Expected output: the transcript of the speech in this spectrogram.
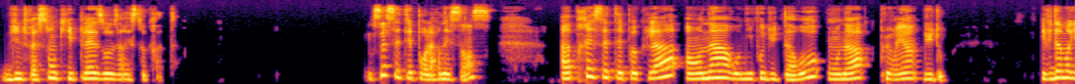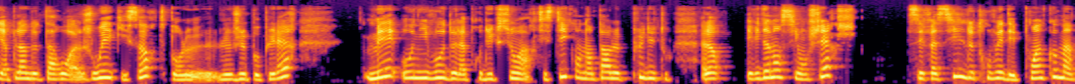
d'une façon qui plaise aux aristocrates. Donc ça c'était pour la Renaissance. Après cette époque-là, en art au niveau du tarot, on n'a plus rien du tout. Évidemment, il y a plein de tarots à jouer qui sortent pour le, jeu populaire, mais au niveau de la production artistique, on n'en parle plus du tout. Alors, évidemment, si on cherche, c'est facile de trouver des points communs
